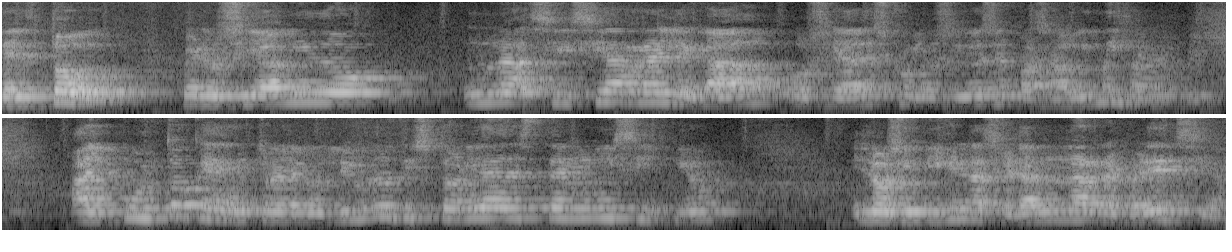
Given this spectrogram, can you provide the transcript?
del todo, pero sí ha habido una, sí se ha relegado o se ha desconocido ese pasado indígena. Al punto que dentro de los libros de historia de este municipio, los indígenas eran una referencia,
